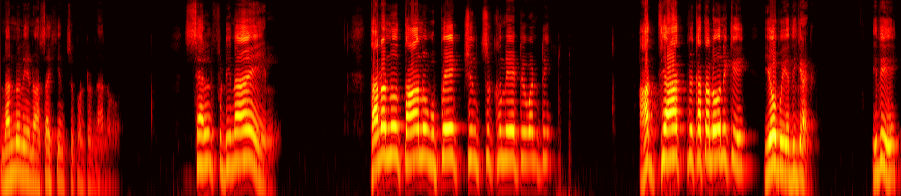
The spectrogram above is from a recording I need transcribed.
నన్ను నేను అసహ్యించుకుంటున్నాను. సెల్ఫ్ డినైల్ తనను తాను ఉపేక్షించుకునేటువంటి ఆధ్యాత్మికతలోనికి యోబు ఎదిగాడు. ఇది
